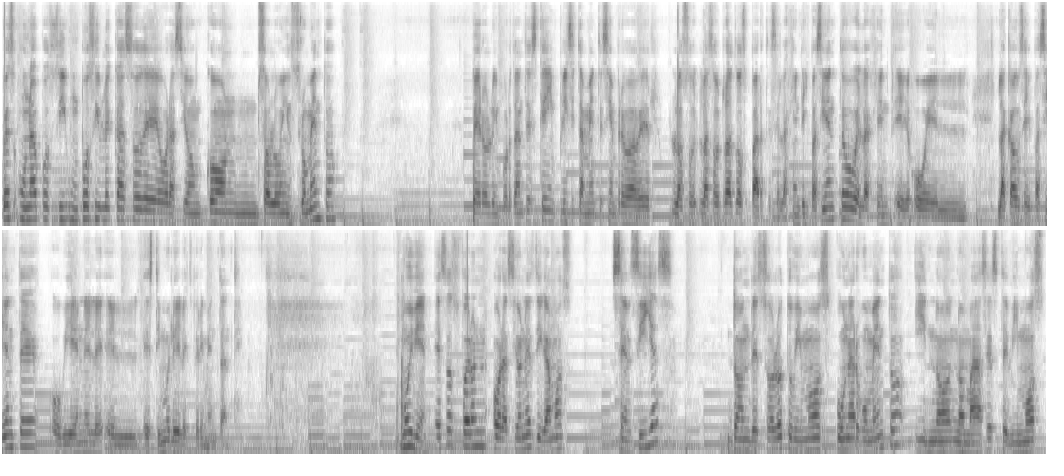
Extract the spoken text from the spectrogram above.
pues un posible caso de oración con solo instrumento. Pero lo importante es que implícitamente siempre va a haber las otras dos partes, el agente y paciente, o, el agente, eh, o el, la causa y paciente, o bien el estímulo y el experimentante. Muy bien, esas fueron oraciones, digamos, sencillas, donde solo tuvimos un argumento y no nomás este, vimos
